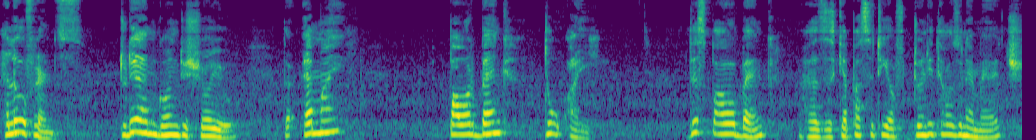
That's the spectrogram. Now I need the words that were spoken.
Hello friends, today I am going to show you the MI Power Bank 2i. This power bank has a capacity of 20,000 mAh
